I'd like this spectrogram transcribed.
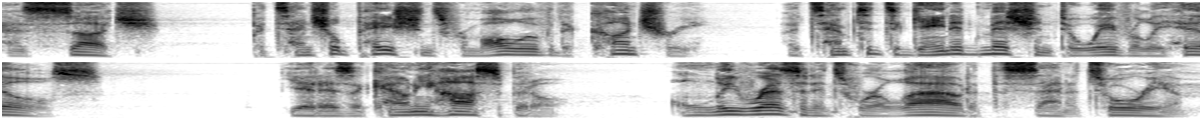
As such, potential patients from all over the country attempted to gain admission to Waverly Hills. Yet, as a county hospital, only residents were allowed at the sanatorium.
